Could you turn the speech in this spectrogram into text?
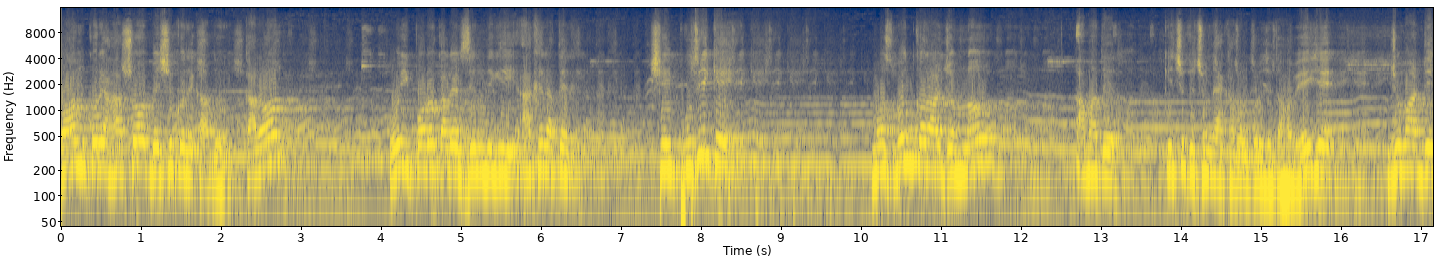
কম করে হাসো, বেশি করে কাঁদো। কারণ ওই পরকালের জিন্দিগি আখেরাতের সেই পুঁজিকে মজবুত করার জন্য আমাদের কিছু কিছু ন্যাক আমল করে যেতে হবে। এই যে জুমার দিন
